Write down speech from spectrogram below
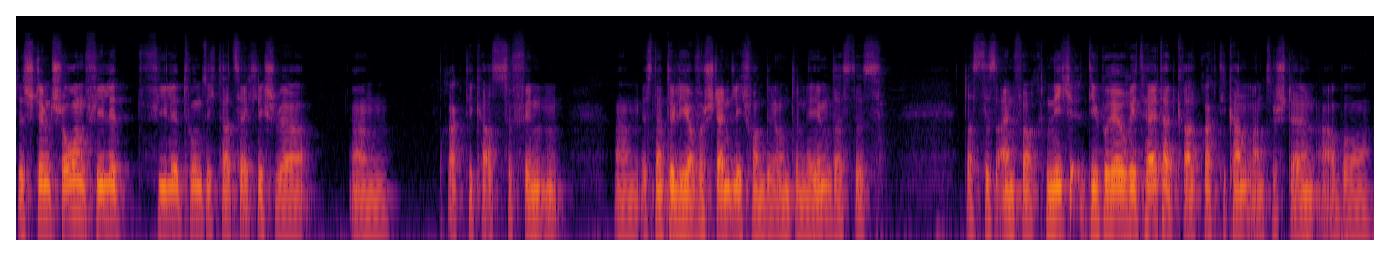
das stimmt schon. Viele, viele tun sich tatsächlich schwer, ähm, Praktikas zu finden. Ähm, ist natürlich auch verständlich von den Unternehmen, dass das, dass das einfach nicht die Priorität hat, gerade Praktikanten anzustellen. Aber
